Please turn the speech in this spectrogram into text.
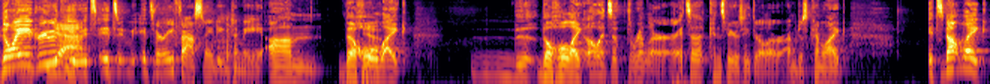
no, I agree with Yeah. you. It's it's it's very fascinating to me. Um, the whole Yeah. like the the whole like oh, it's a thriller, it's a conspiracy thriller. I'm just kind of like, it's not like.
